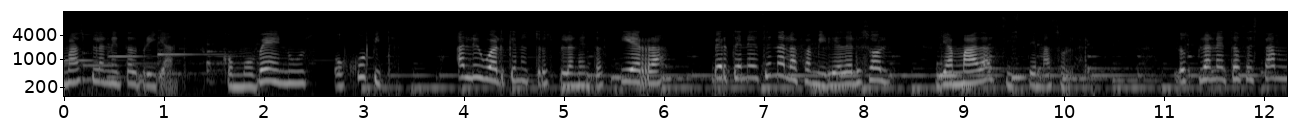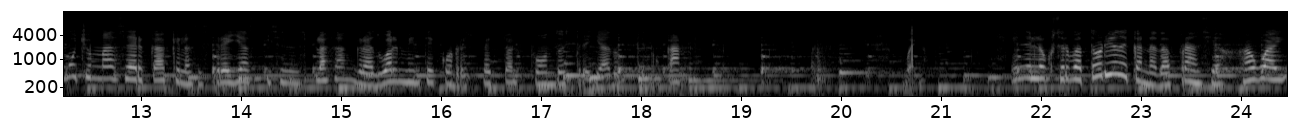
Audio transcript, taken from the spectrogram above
más planetas brillantes, como Venus o Júpiter, al igual que nuestros planetas Tierra, pertenecen a la familia del Sol, llamada Sistema Solar. Los planetas están mucho más cerca que las estrellas y se desplazan gradualmente con respecto al fondo estrellado que no cambia. Bueno, en el Observatorio de Canadá-Francia, Hawái,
